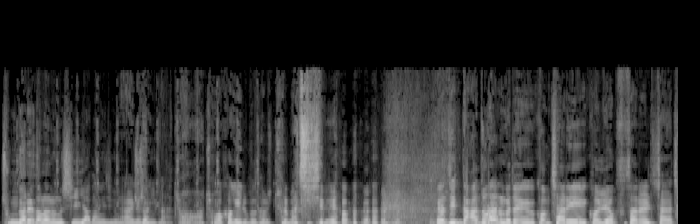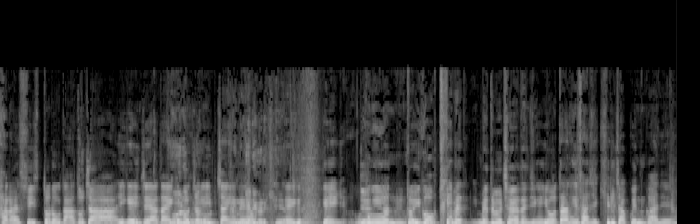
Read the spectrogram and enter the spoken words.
중단해 달라는 것이 야당의 지금 알겠습니다. 주장입니다. 저, 정확하게 1분 30초를 맞추시네요. 그래서 지금 놔두라는 거죠. 권찰이 권력 수사를 잘 할 수 있도록 놔두자. 이게 이제 야당의 기본적인 입장이네요. 그렇게 해야죠. 네, 이게 예. 홍 의원도 이거 어떻게 매듭을 져야 되는지 이게 여당이 사실 키를 잡고 있는 거 아니에요?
